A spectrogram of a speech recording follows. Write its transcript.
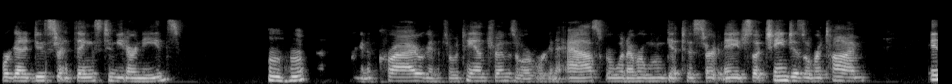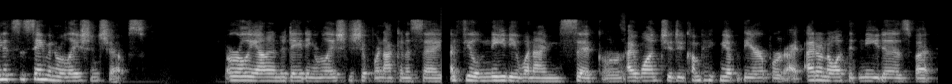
We're going to do certain things to meet our needs. Mm-hmm. We're going to cry, we're going to throw tantrums, or we're going to ask, or whatever when we get to a certain age. So it changes over time. And it's the same in relationships early on in a dating relationship, we're not going to say, I feel needy when I'm sick, or I want you to come pick me up at the airport. I, I don't know what the need is, but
